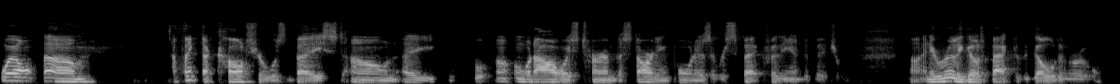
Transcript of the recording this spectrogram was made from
Well, um, I think the culture was based on a what I always term the starting point as a respect for the individual, uh, and it really goes back to the golden rule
